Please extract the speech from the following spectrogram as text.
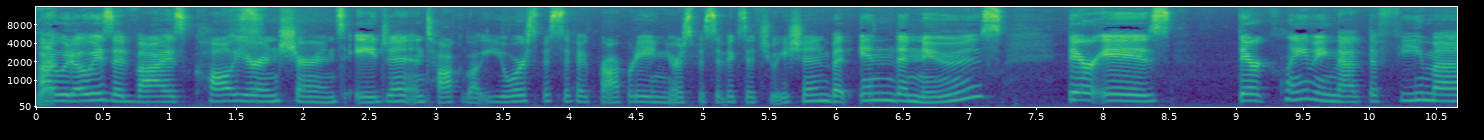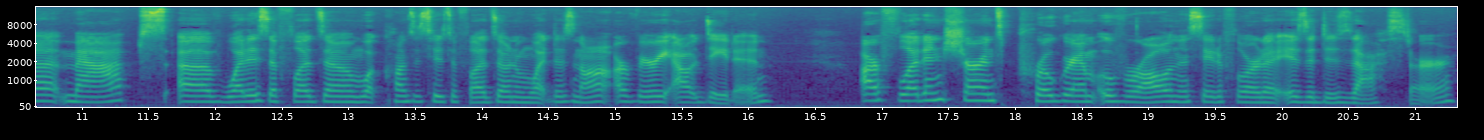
I would always advise call your insurance agent and talk about your specific property and your specific situation. But in the news, there is they're claiming that the FEMA maps of what is a flood zone, what constitutes a flood zone, and what does not are very outdated. Our flood insurance program overall in the state of Florida is a disaster.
